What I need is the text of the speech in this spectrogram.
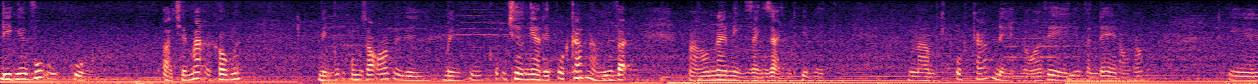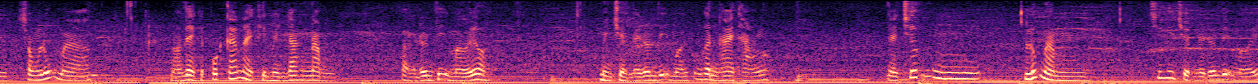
Đi nghĩa vụ của, Ở trên mạng không ấy. Mình cũng không rõ, Tại vì mình cũng chưa nghe đến podcast nào như vậy. Mà hôm nay mình rảnh rảnh thì mình làm cái podcast để nói về những vấn đề đó thôi thì trong lúc mà nói về cái podcast này thì mình đang nằm ở đơn vị mới rồi. Mình chuyển về đơn vị mới cũng gần 2 tháng rồi. Ngày trước ừ, lúc mà trước khi chuyển về đơn vị mới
